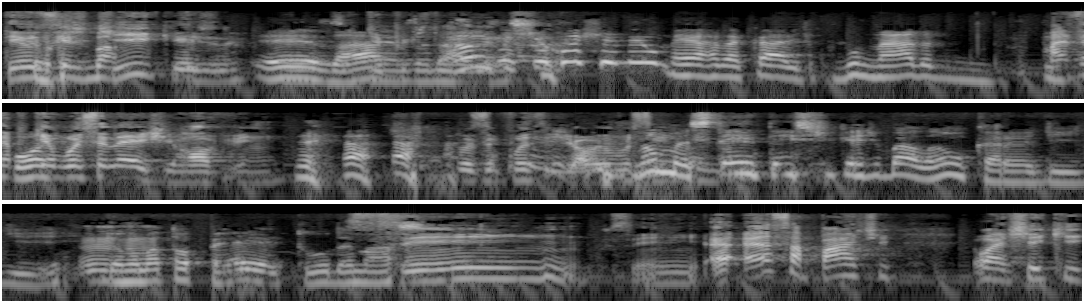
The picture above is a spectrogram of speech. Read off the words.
Tem os tipo stickers, né? Exato. Tipo de Não, né? esse tipo eu achei meio merda, cara. Tipo, do nada. Mas é porque você não é jovem. Se você fosse jovem, você Não, mas tem, tem sticker de balão, cara, de, de Uhum. de onomatopeia e tudo, é massa. Sim, sim. É- Essa parte eu achei que,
